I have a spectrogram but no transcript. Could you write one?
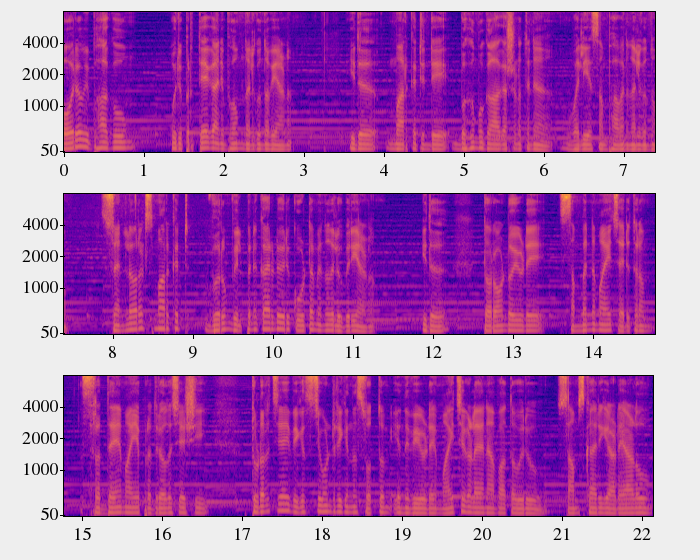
ഓരോ വിഭാഗവും ഒരു പ്രത്യേക അനുഭവം നൽകുന്നവയാണ്. ഇത് മാർക്കറ്റിന്റെ ബഹുമുഖ ആകർഷണത്തിന് വലിയ സംഭാവന നൽകുന്നു. സെന്റ് ലോറൻസ് മാർക്കറ്റ് വെറും വിൽപ്പനക്കാരുടെ ഒരു കൂട്ടം എന്നതിലുപരിയാണ്. ഇത് ടൊറോണ്ടോയുടെ സമ്പന്നമായ ചരിത്രം ശ്രദ്ധേയമായ പ്രതിരോധശേഷി തുടർച്ചയായി വികസിച്ചുകൊണ്ടിരിക്കുന്ന സ്വത്വം എന്നിവയുടെ മായ്ച്ചു കളയാനാവാത്ത ഒരു സാംസ്കാരിക അടയാളവും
